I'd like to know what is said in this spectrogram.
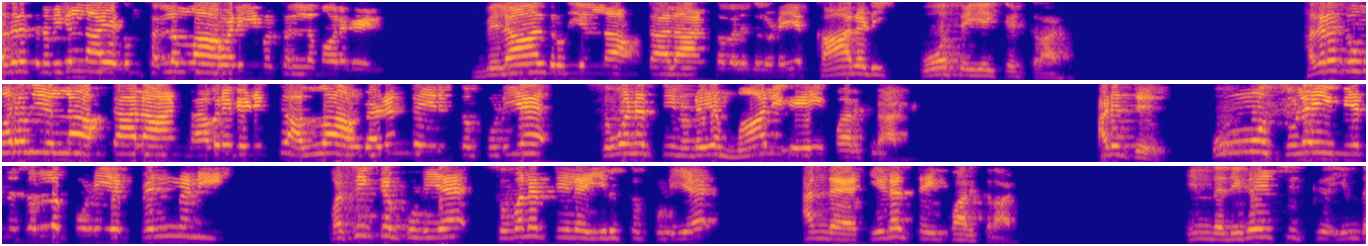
அதற்கு நபிகள் நாயகம் ஸல்லல்லாஹு அலைஹி செல்லம் அவர்கள் பிலால் ரலியல்லாஹு அவர்களுடைய காலடி ஓசையை கேட்கிறார்கள். அதற்கு உமரது எல்லா தஆலா அவர்களுக்கு அல்லாஹ் வழங்க இருக்கக்கூடிய சுவனத்தினுடைய மாளிகையை பார்க்கிறார்கள். அடுத்து உம்மு சுலைம் என்று சொல்லக்கூடிய பெண்மணி வசிக்கக்கூடிய சுவனத்திலே இருக்கக்கூடிய அந்த இடத்தை பார்க்கிறார். இந்த நிகழ்ச்சிக்கு இந்த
